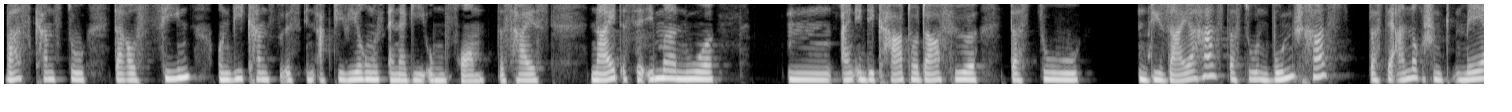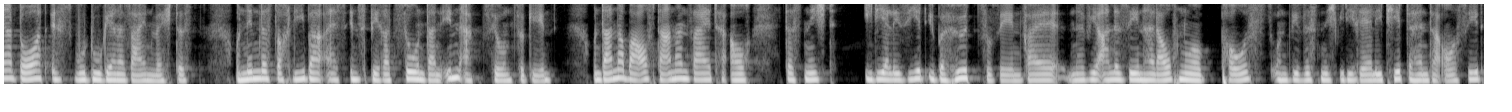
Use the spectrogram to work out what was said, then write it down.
Was kannst du daraus ziehen und wie kannst du es in Aktivierungsenergie umformen? Das heißt, Neid ist ja immer nur mm, ein Indikator dafür, dass du ein Desire hast, dass du einen Wunsch hast, dass der andere schon mehr dort ist, wo du gerne sein möchtest. Und nimm das doch lieber als Inspiration, dann in Aktion zu gehen. Und dann aber auf der anderen Seite auch das nicht idealisiert überhöht zu sehen, weil ne, wir alle sehen halt auch nur Posts und wir wissen nicht, wie die Realität dahinter aussieht,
